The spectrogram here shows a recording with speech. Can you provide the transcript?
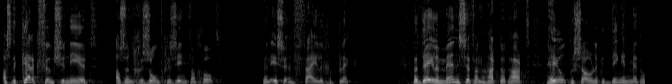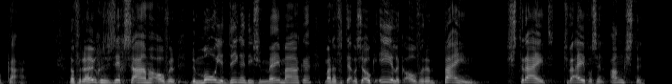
Als de kerk functioneert als een gezond gezin van God, dan is ze een veilige plek. Dan delen mensen van hart tot hart heel persoonlijke dingen met elkaar. Dan verheugen ze zich samen over de mooie dingen die ze meemaken, maar dan vertellen ze ook eerlijk over hun pijn, strijd, twijfels en angsten.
